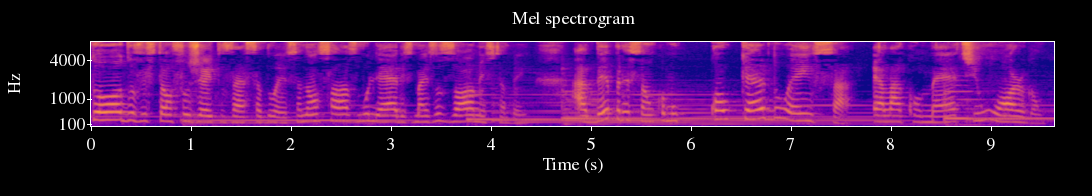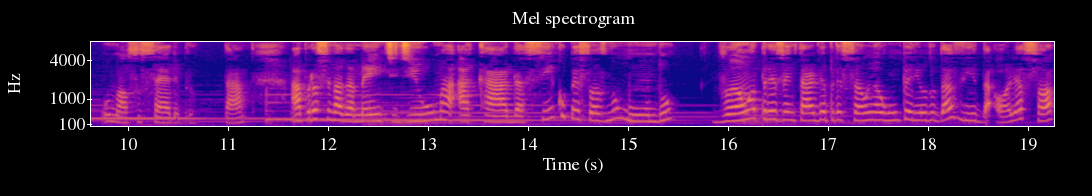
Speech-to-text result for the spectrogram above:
Todos estão sujeitos a essa doença, não só as mulheres, mas os homens também. A depressão, como qualquer doença, ela acomete um órgão, o nosso cérebro, tá? Aproximadamente de uma a cada cinco pessoas no mundo vão apresentar depressão em algum período da vida. Olha só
